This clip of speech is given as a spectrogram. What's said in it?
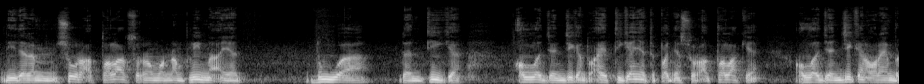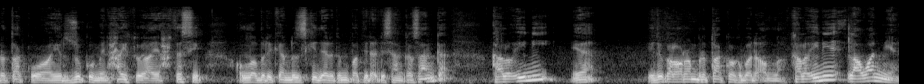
di dalam surah At-Talaq surah nomor 65 ayat 2 dan 3 Allah janjikan untuk ayat 3 nya tepatnya surah At-Talaq ya. Allah janjikan orang yang bertakwa yarzuqu min haitsu la yahtasib. Allah berikan rezeki dari tempat tidak disangka-sangka. Kalau ini ya itu kalau orang bertakwa kepada Allah. Kalau ini lawannya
